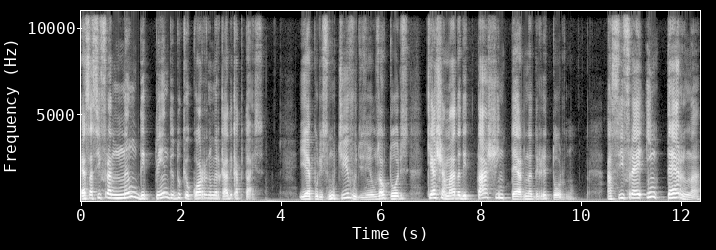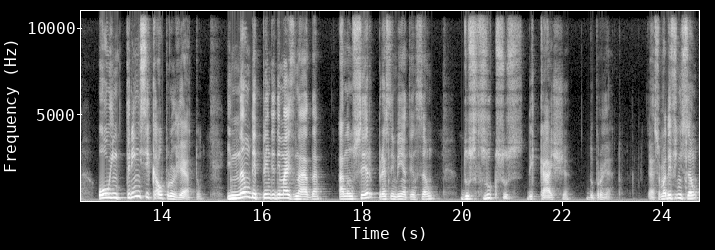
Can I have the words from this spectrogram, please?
Essa cifra não depende do que ocorre no mercado de capitais. E é por esse motivo, dizem os autores, que é chamada de taxa interna de retorno. A cifra é interna ou intrínseca ao projeto e não depende de mais nada a não ser, prestem bem atenção, dos fluxos de caixa do projeto. Essa é uma definição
